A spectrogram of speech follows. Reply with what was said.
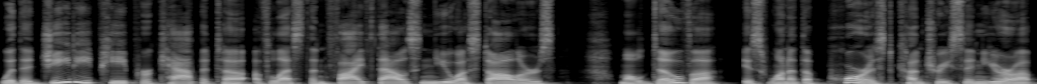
With a GDP per capita of less than 5,000 US dollars, Moldova is one of the poorest countries in Europe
